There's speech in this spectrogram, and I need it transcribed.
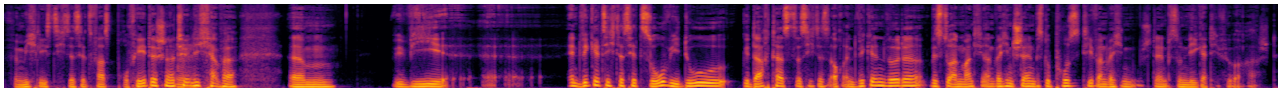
Für mich liest sich das jetzt fast prophetisch natürlich, mhm. aber ähm, wie, wie äh, Entwickelt sich das jetzt so, wie du gedacht hast, dass sich das auch entwickeln würde? Bist du an manchen, an welchen Stellen bist du positiv, an welchen Stellen bist du negativ überrascht?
